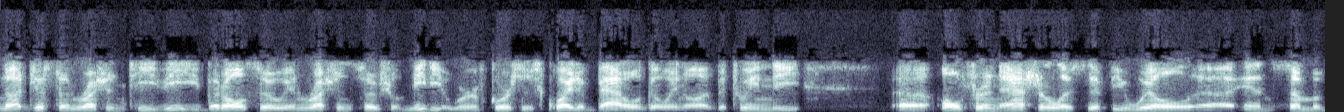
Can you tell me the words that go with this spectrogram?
not just on Russian TV, but also in Russian social media, where, of course, there's quite a battle going on between the uh, ultra nationalists, if you will, uh, and some of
